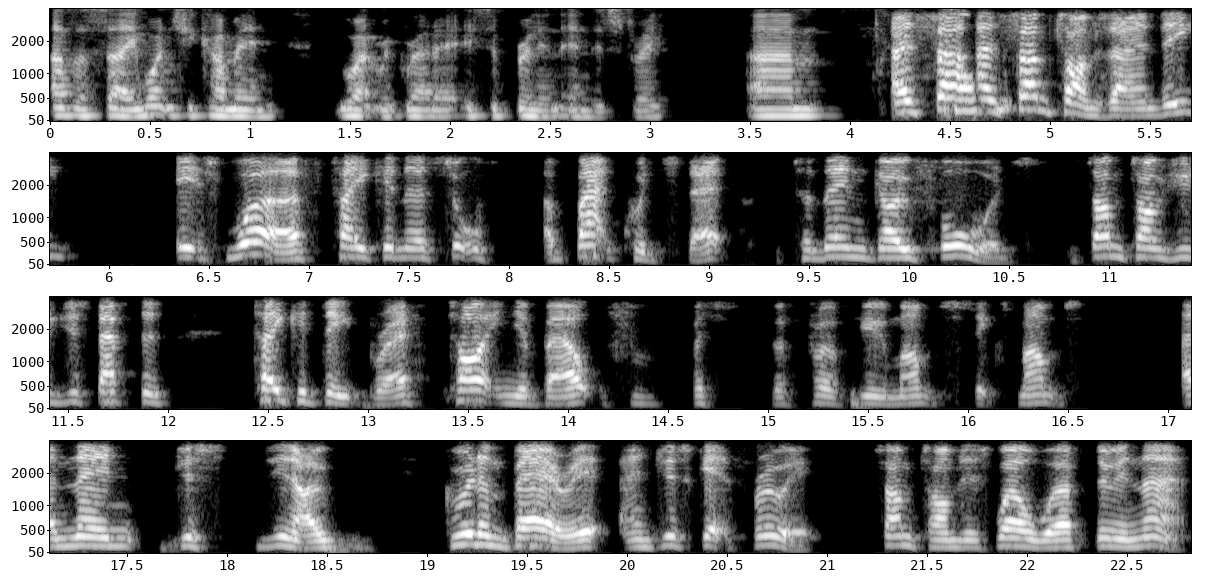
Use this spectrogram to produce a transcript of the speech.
As I say, once you come in, you won't regret it. It's a brilliant industry. Um, and, so, and sometimes, Andy, it's worth taking a sort of a backward step to then go forwards. Sometimes you just have to take a deep breath, tighten your belt for, for, for a few months, six months, and then just, you know, grin and bear it and just get through it. Sometimes it's well worth doing that.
